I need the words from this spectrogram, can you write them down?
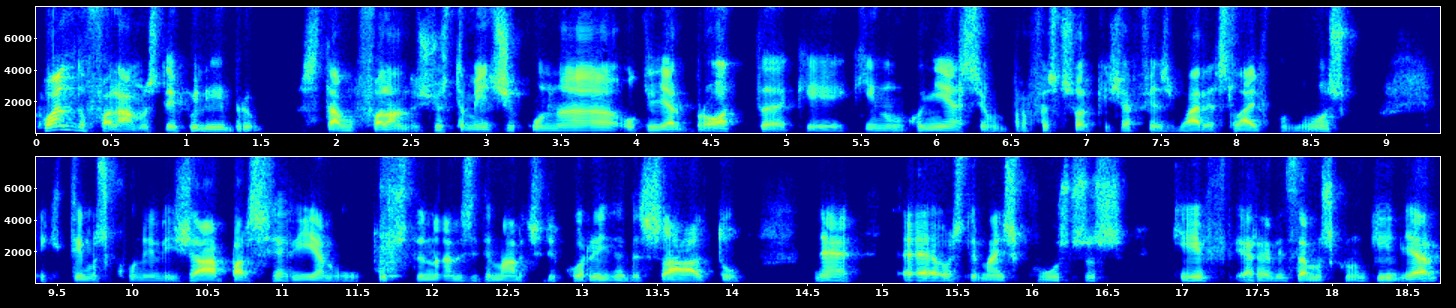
quando falamos de equilíbrio, estava falando justamente com uh, o Guilherme Brota, que quem não conhece é um professor que já fez várias lives conosco e que temos com ele já parceria no curso de análise de marcha de corrida, de salto, né? Eh, os demais cursos que realizamos com o Guilherme.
